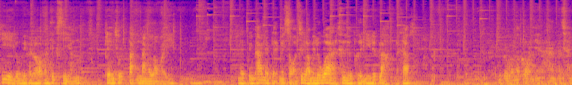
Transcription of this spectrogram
ที่หลวงดิเพเราะบันทึกเสียง เพลงชุดตัดนางลอย ในเป็นภาพในแปลกในสอน ซึ่งเราไม่รู้ว่าคือผืนนี้หรือเปล่านะครับที่บอกว่าเมื่อก่อนเนี่ยทางประชัน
